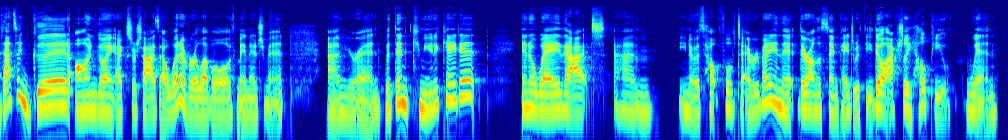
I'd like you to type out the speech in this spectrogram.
that's a good ongoing exercise at whatever level of management um, you're in, but then communicate it in a way that, um, you know, is helpful to everybody and that they're on the same page with you. They'll actually help you win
